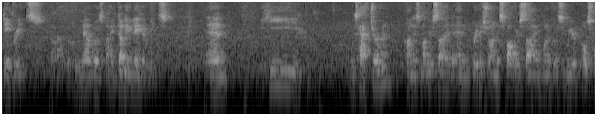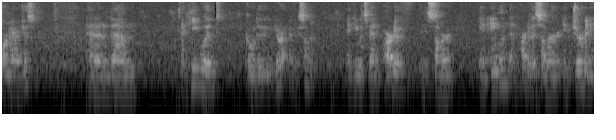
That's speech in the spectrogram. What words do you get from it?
Dave Reeves, uh, who now goes by W. David Reeves. And he was half German on his mother's side and British on his father's side, one of those weird post-war marriages. And, um, and he would go to Europe every summer. And he would spend part of his summer in England and part of his summer in Germany,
